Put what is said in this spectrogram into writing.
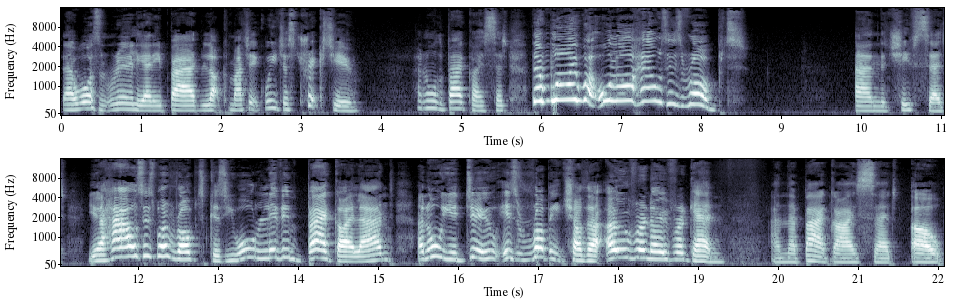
There wasn't really any bad luck magic, we just tricked you. And all the bad guys said, Then why were all our houses robbed? And the chief said, Your houses were robbed because you all live in bad guy land and all you do is rob each other over and over again. And the bad guys said, Oh,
